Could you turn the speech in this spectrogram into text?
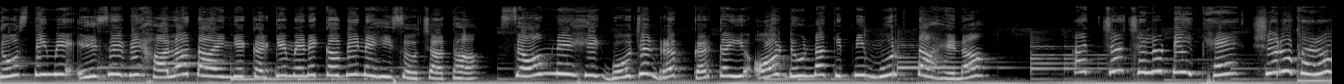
दोस्ती में ऐसे भी हालात आएँगे करके मैंने कभी नहीं सोचा था। सामने ही भोजन रख कर कहीं और ढूंढना कितनी मूर्खता है ना? अच्छा चलो ठीक है शुरू करो।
